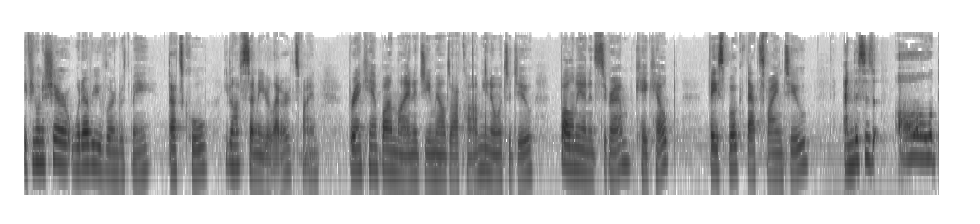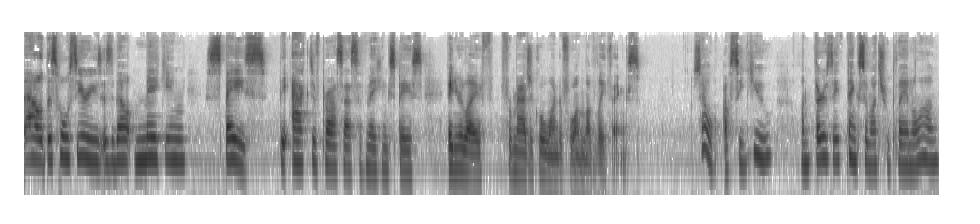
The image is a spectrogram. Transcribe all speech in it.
If you want to share whatever you've learned with me, that's cool. You don't have to send me your letter, it's fine. Brandcamponline at gmail.com. You know what to do. Follow me on Instagram, KKelp, Facebook, that's fine too. And this is all about, this whole series is about making space, the active process of making space in your life for magical, wonderful, and lovely things. So I'll see you on Thursday. Thanks so much for playing along.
